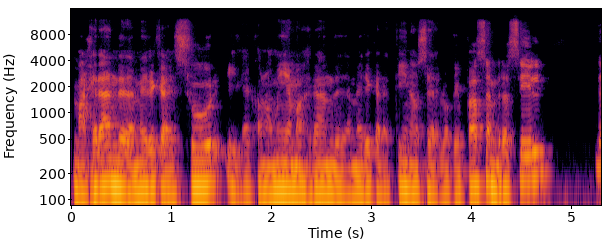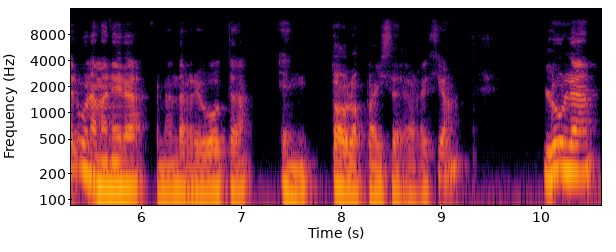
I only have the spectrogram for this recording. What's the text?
más grande de América del Sur y la economía más grande de América Latina. O sea, lo que pasa en Brasil, de alguna manera, Fernanda rebota en todos los países de la región. Lula,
